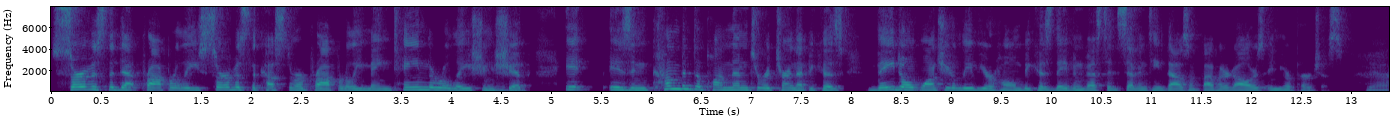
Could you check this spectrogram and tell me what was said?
service the debt properly, service the customer properly, maintain the relationship. It is incumbent upon them to return that because they don't want you to leave your home because they've invested $17,500 in your purchase. Yeah.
